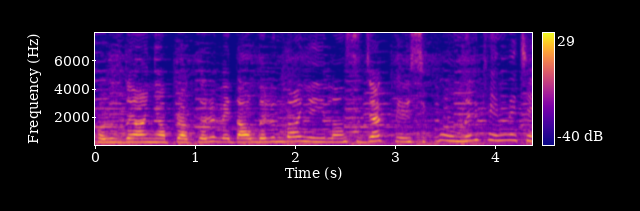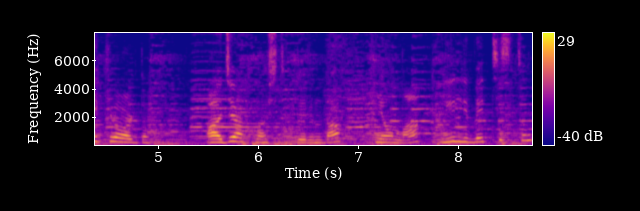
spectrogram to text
parıldayan yaprakları ve dallarından yayılan sıcak bir ışıkla onları kendine çekiyordu. Ağaca yaklaştıklarında Fiona, Lily ve Tistle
